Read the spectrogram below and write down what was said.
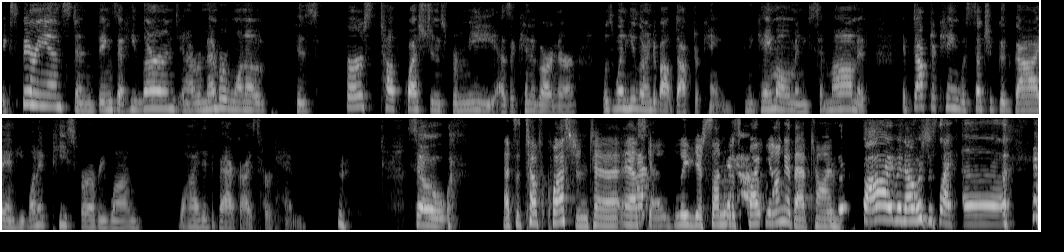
experienced and things that he learned. And I remember one of his first tough questions for me as a kindergartner was when he learned about Dr. King. And he came home and he said, Mom, if if Dr. King was such a good guy and he wanted peace for everyone, why did the bad guys hurt him? so that's a tough question to ask. I believe your son was yeah. quite young at that time. Five, and I was just like, uh.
